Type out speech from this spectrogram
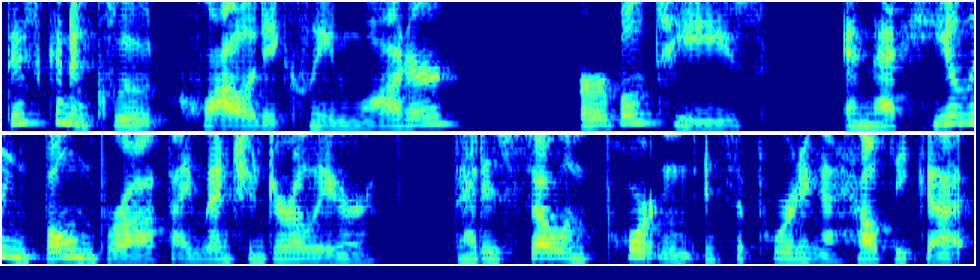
This can include quality clean water, herbal teas, and that healing bone broth I mentioned earlier that is so important in supporting a healthy gut.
